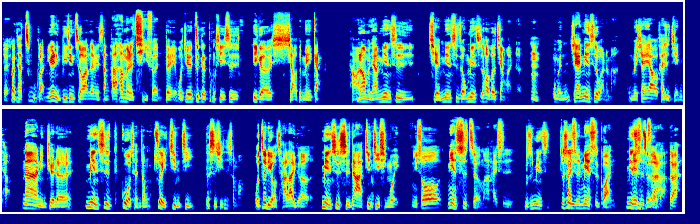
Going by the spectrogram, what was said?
对，观察主管，因为你毕竟之后在那边上班，他他们的气氛，对，我觉得这个东西是一个小的美感。好，那我们讲面试前、面试中、面试后都讲完了，嗯，我们现在面试完了嘛？我们现在要开始检讨。那你觉得面试过程中最禁忌的事情是什么？我这里有查到一个面试十大禁忌行为。你说面试者吗？还是不是面试？就是还是面试官、面试者吧？对啊，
